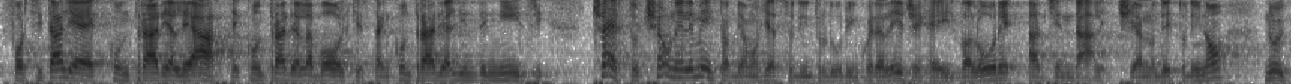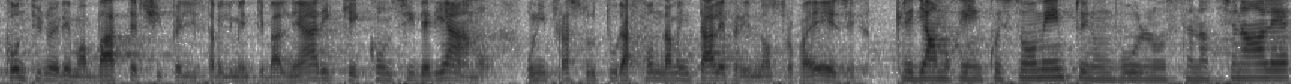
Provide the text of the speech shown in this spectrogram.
Forza Italia è contraria alle aste, contraria alla bolsa, Bolkestein, contrari agli indennizi. Certo, c'è un elemento che abbiamo chiesto di introdurre in quella legge che è il valore aziendale. Ci hanno detto di no, noi continueremo a batterci per gli stabilimenti balneari che consideriamo un'infrastruttura fondamentale per il nostro Paese. Crediamo che in questo momento, in un vulnus nazionale,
